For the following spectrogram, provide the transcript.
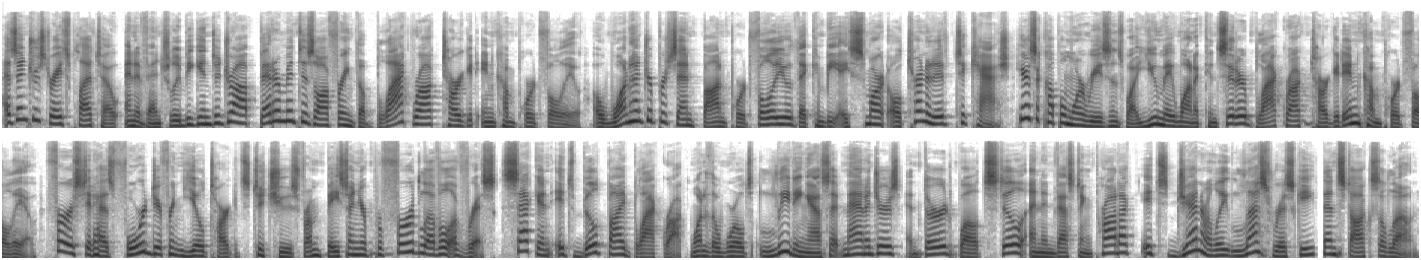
As interest rates plateau and eventually begin to drop, Betterment is offering the BlackRock Target Income Portfolio, a 100% bond portfolio that can be a smart alternative to cash. Here's a couple more reasons why you may want to consider BlackRock Target Income Portfolio. First, it has four different yield targets to choose from based on your preferred level of risk. Second, it's built by BlackRock, one of the world's leading asset managers. And third, while it's still an investing product, it's generally less risky than stocks alone.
